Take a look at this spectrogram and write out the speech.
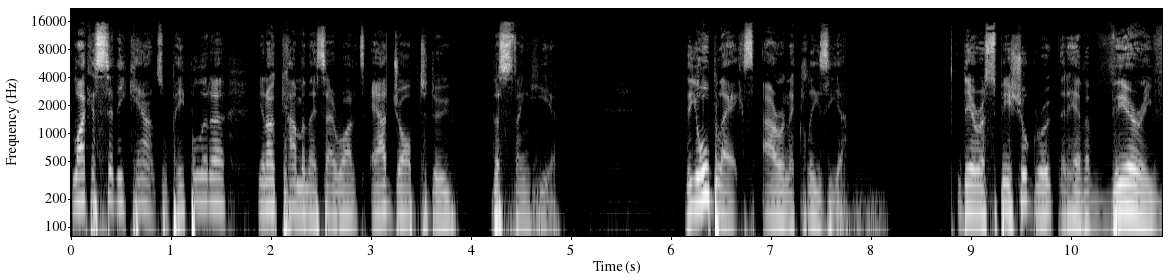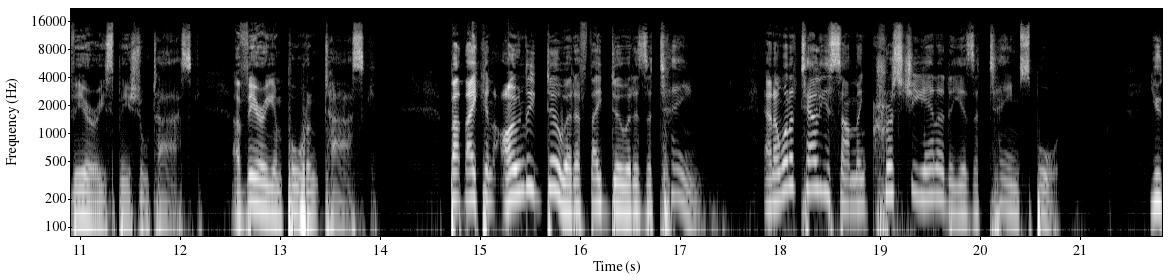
like a city council. People that are, you know, come and they say, right, it's our job to do this thing here. The All Blacks are an ecclesia. They're a special group that have a very, very special task, a very important task. But they can only do it if they do it as a team. And I want to tell you something Christianity is a team sport. You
